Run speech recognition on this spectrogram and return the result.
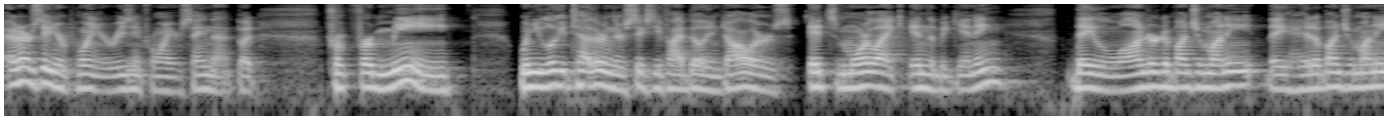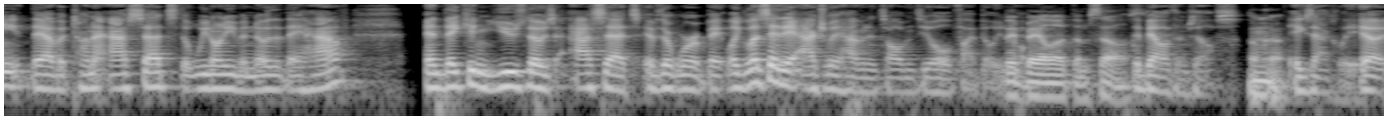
I understand your point, your reasoning for why you're saying that, but for for me, when you look at Tether and their sixty-five billion dollars, it's more like in the beginning. They laundered a bunch of money. They hid a bunch of money. They have a ton of assets that we don't even know that they have, and they can use those assets if there were a ba- like let's say they actually have an insolvency of five billion. They bail out themselves. They bail out themselves. Okay. Exactly. Uh,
